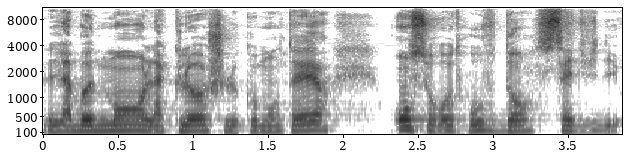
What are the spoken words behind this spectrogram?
l'abonnement, la cloche, le commentaire. On se retrouve dans cette vidéo.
